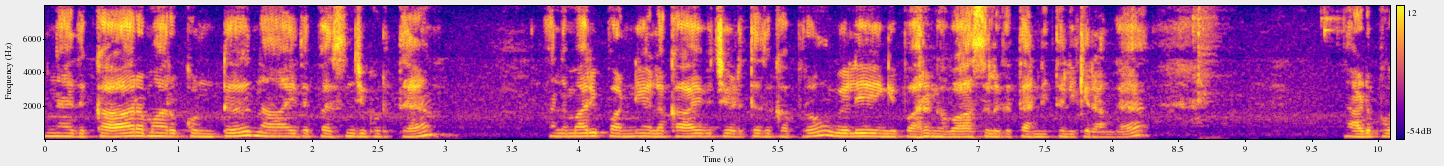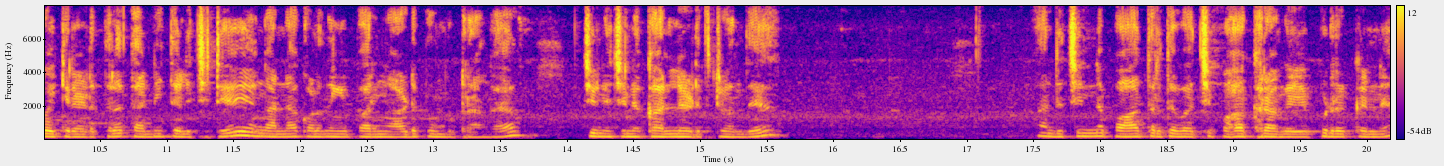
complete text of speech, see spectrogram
நான் இது காரமாக இருக்குன்ட்டு நான் இதை பசைஞ்சு கொடுத்தேன். அந்த மாதிரி பண்ணி எல்லாம் காய வச்சு எடுத்ததுக்கப்புறம் வெளியே இங்கே பாருங்கள் வாசலுக்கு தண்ணி தெளிக்கிறாங்க. அடுப்பு வைக்கிற இடத்துல தண்ணி தெளிச்சுட்டு எங்கள் அண்ணா குழந்தைங்க பாருங்கள் அடுப்பு முட்டுறாங்க. சின்ன சின்ன கல் எடுத்துகிட்டு வந்து அந்த சின்ன பாத்திரத்தை வச்சு பார்க்குறாங்க எப்படி இருக்குன்னு.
